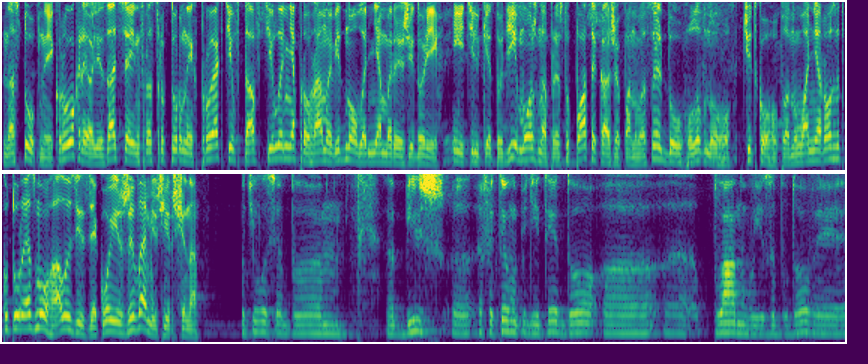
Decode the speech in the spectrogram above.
Наступний крок реалізація інфраструктурних проєктів та втілення програми відновлення мережі доріг. І тільки тоді можна приступати, каже пан Василь, до головного чіткого планування розвитку туризму, галузі, з якої живе Міжгірщина. Хотілося б ем, більш е, ефективно підійти до е, е, планової забудови,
